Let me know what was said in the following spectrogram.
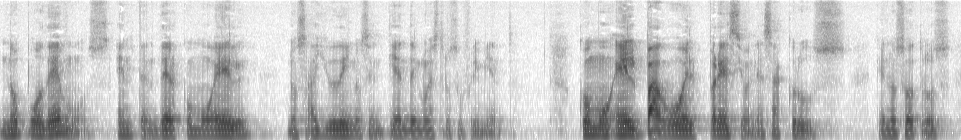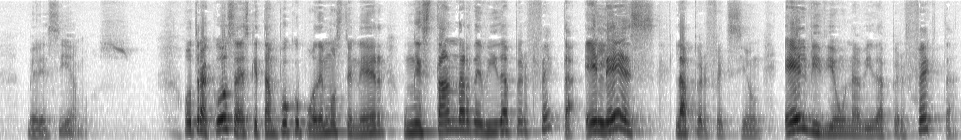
no podemos entender cómo Él nos ayude y nos entiende en nuestro sufrimiento, cómo Él pagó el precio en esa cruz que nosotros merecíamos. Otra cosa es que tampoco podemos tener un estándar de vida perfecta. Él es la perfección. Él vivió una vida perfecta.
